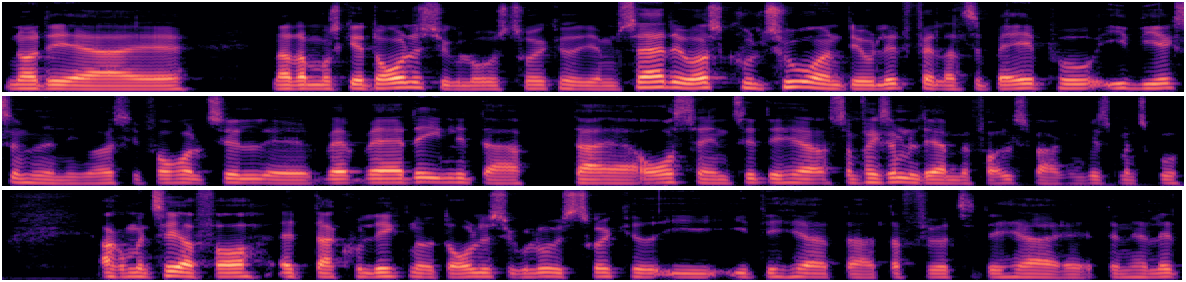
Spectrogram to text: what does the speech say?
når det er, øh, når der måske er dårlig psykologisk tryghed, jamen så er det jo også kulturen, det jo lidt falder tilbage på i virksomheden, ikke også, i forhold til, øh, hvad, hvad er det egentlig, der, der er årsagen til det her, som for eksempel det her med Volkswagen, hvis man skulle argumentere for, at der kunne ligge noget dårlig psykologisk tryghed i, i det her, der, der fører til det her, øh, den her lidt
